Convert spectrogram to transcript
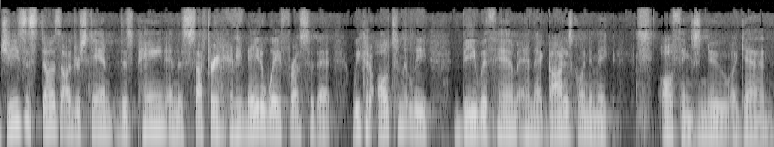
Jesus does understand this pain and this suffering, and He made a way for us so that we could ultimately be with Him and that God is going to make all things new again.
